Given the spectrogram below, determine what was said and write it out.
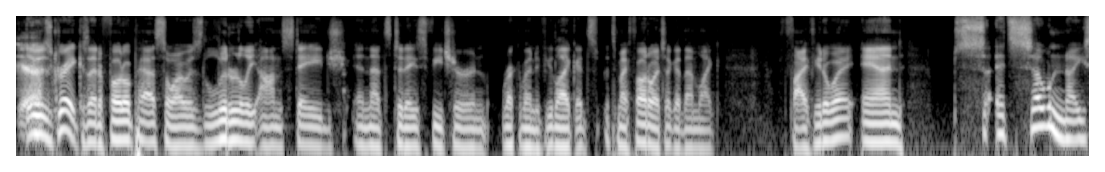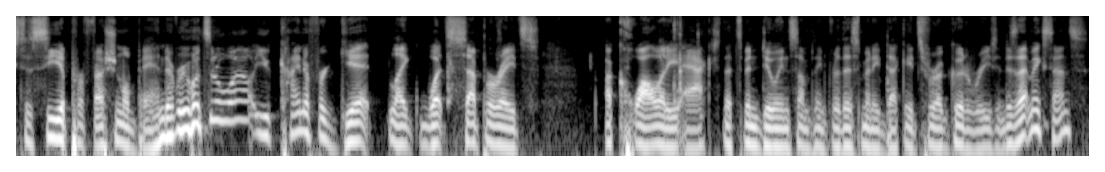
yeah. It was great because I had a photo pass, so I was literally on stage, and that's today's feature. And recommend if you like. It's it's my photo I took of them like five feet away, and so, it's so nice to see a professional band every once in a while. You kind of forget like what separates a quality act that's been doing something for this many decades for a good reason. Does that make sense?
